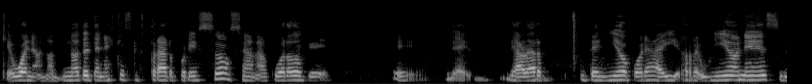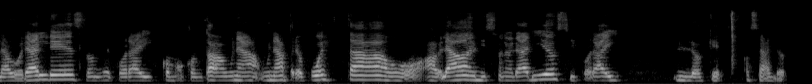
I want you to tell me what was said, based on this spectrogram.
que bueno, no, te tenés que frustrar por eso. O sea, me acuerdo que eh, de, haber tenido por ahí reuniones laborales donde por ahí como contaba una, una propuesta o hablaba de mis honorarios y por ahí lo que, o sea, lo,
